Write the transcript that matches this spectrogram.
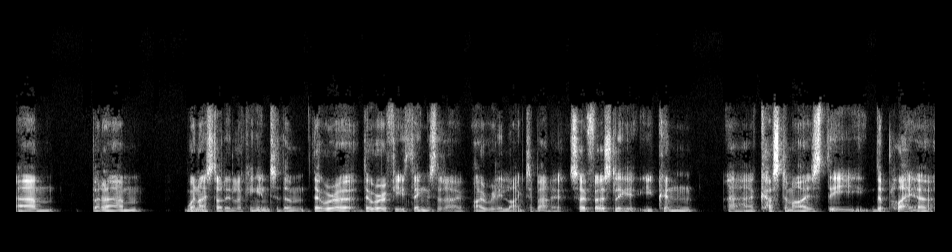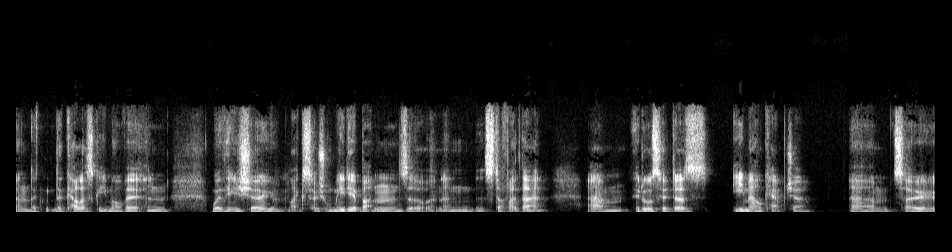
Um, but um, when I started looking into them, there were a, there were a few things that I, I really liked about it. So firstly, you can uh, customize the the player and the, the color scheme of it, and whether you show like social media buttons or, and stuff like that. Um, it also does email capture. Um, so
